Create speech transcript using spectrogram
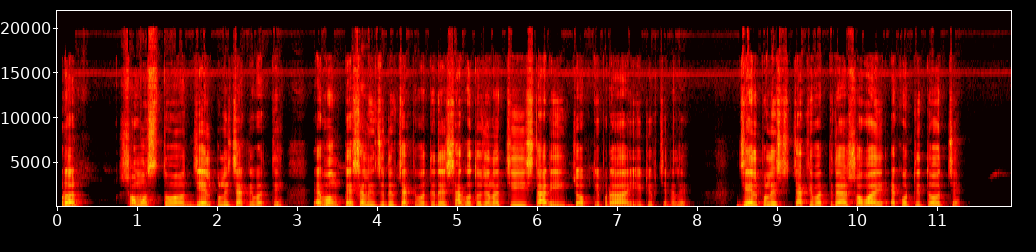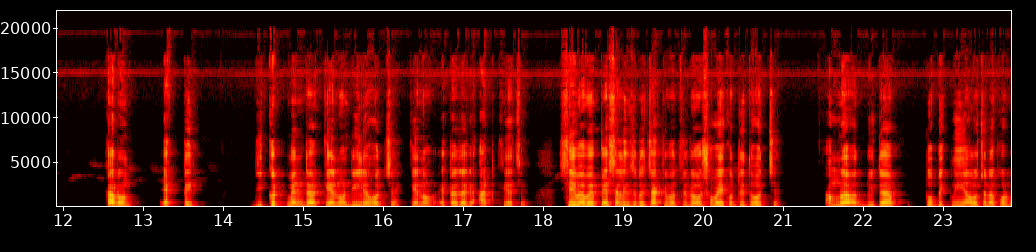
ত্রিপুরার সমস্ত জেল পুলিশ চাকরিপ্রার্থী এবং স্পেশাল এক্সিকিউটিভ চাকরিপ্রার্থীদের স্বাগত জানাচ্ছি স্টাডি জব ত্রিপুরা ইউটিউব চ্যানেলে। জেল পুলিশ চাকরিপ্রার্থীরা সবাই একত্রিত হচ্ছে কারণ একটাই রিক্রুটমেন্টটা কেন ডিলে হচ্ছে, কেন একটা জায়গায় আটকে আছে? সেইভাবে স্পেশাল এক্সিকিউটিভ চাকরিপ্রার্থীরাও সবাই একত্রিত হচ্ছে। আমরা দুইটা টপিক নিয়ে আলোচনা করব।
